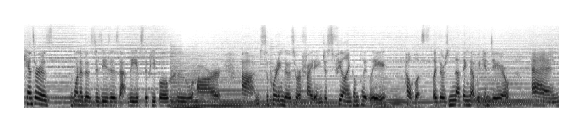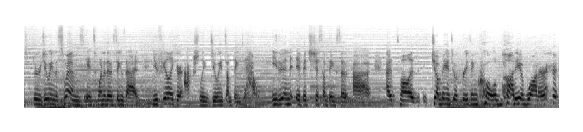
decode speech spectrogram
Cancer is one of those diseases that leaves the people who are um, supporting those who are fighting just feeling completely helpless. Like there's nothing that we can do and through doing the swims, it's one of those things that you feel like you're actually doing something to help, even if it's just something so uh, as small as jumping into a freezing cold body of water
